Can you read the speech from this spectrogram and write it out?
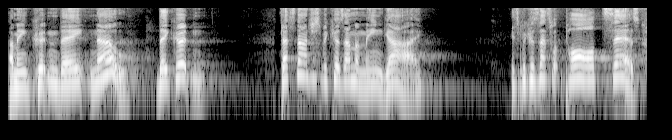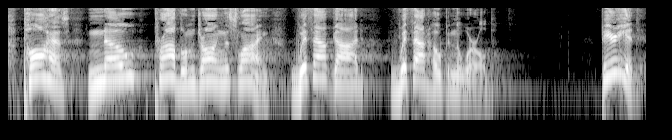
I mean, couldn't they? No. They couldn't. That's not just because I'm a mean guy. It's because that's what Paul says. Paul has no problem drawing this line. Without God, without hope in the world. Period.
